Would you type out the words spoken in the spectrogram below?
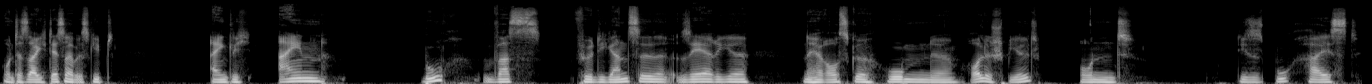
Und das sage ich deshalb, es gibt eigentlich ein Buch, was für die ganze Serie eine herausgehobene Rolle spielt. Und dieses Buch heißt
